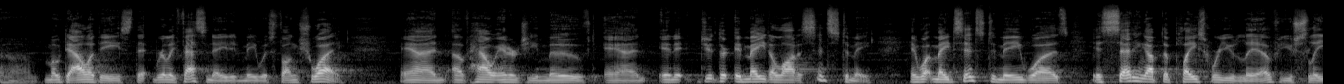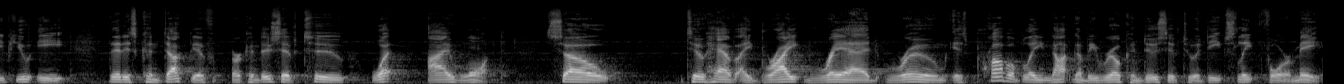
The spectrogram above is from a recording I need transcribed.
um modalities that really fascinated me was feng shui, and of how energy moved, and and it it made a lot of sense to me. And what made sense to me was is setting up the place where you live, you sleep, you eat, that is conductive or conducive to what I want. So to have a bright red room is probably not going to be real conducive to a deep sleep for me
